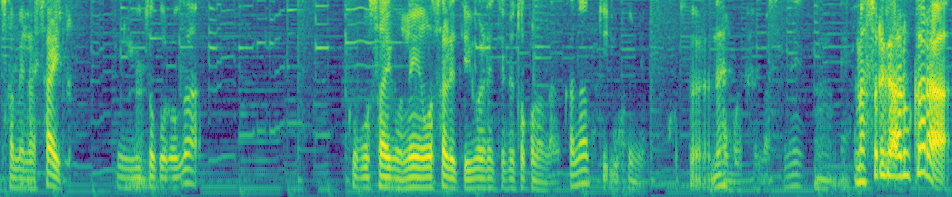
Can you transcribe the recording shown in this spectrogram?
収めなさいというところが、ここ最後念をされて言われてるところなのかなというふうに思いますね。うん。まあ、それがあるから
